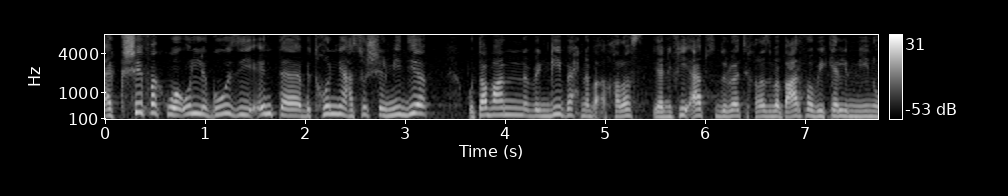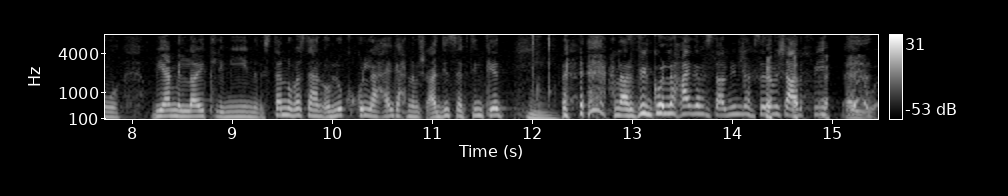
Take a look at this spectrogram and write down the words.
أكشفك وأقول لجوزي أنت بتخوني على ال social media وطبعا بنجيب إحنا بقى خلاص يعني في apps دلوقتي خلاص ببقى عارفة بيكلم مين وبيعمل like لمين. استنوا بس هنقول لكم كل حاجة إحنا مش قاعدين ساكتين كده. إحنا عارفين كل حاجة بس عاملين نفسنا مش عارفين. أيوه.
